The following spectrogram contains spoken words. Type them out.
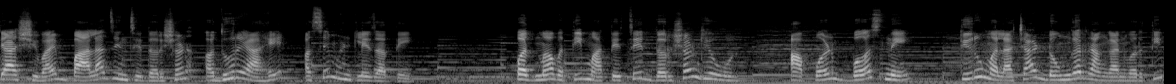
त्याशिवाय बालाजींचे दर्शन अधुरे आहे असे म्हटले जाते. पद्मावती मातेचे दर्शन घेऊन आपण बसने तिरुमलाच्या डोंगर रांगांवरती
